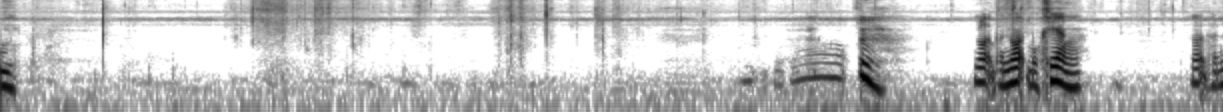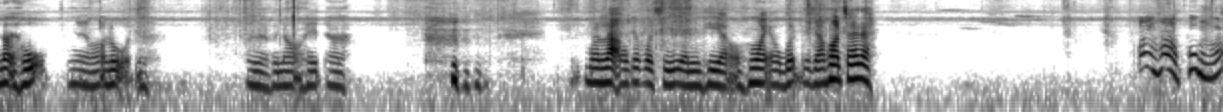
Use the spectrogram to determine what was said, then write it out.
มอืมน้อยผันน้อยบ่แข็งน้อยผันน้อยโหบยังอโลดนะนั่นแหละพี่น้องเฮ็ดเท่านะบนหลังจะกว่าสีอันเหี่ยวห้วยเอาเบิดไปจักฮอดใช่เลยก็ยังห้าพุ่งเนาะ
